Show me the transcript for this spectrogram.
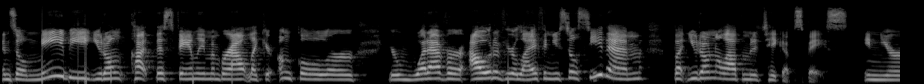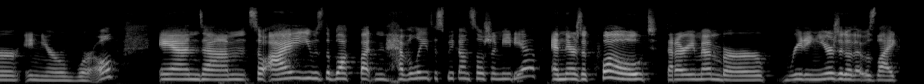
And so maybe you don't cut this family member out like your uncle or your whatever out of your life and you still see them, but you don't allow them to take up space in your in your world. And um, so I use the block button heavily this week on social media. And there's a quote that I remember reading years ago that was like,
